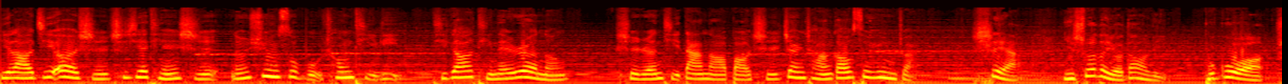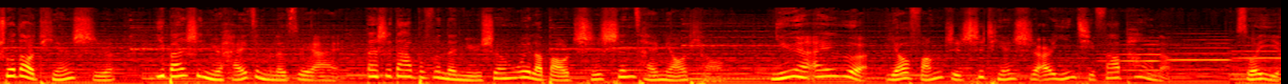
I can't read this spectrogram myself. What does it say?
疲劳饥饿时吃些甜食，能迅速补充体力，提高体内热能，使人体大脑保持正常高速运转。是呀，你说的有道理。不过说到甜食，一般是女孩子们的最爱，但是大部分的女生为了保持身材苗条，宁愿挨饿也要防止吃甜食而引起发胖呢。所以，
